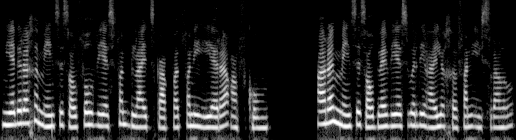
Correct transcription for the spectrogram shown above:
Nederige mensen zal vol wees van blijdschap wat van die Heere afkom. Arme mensen zal blij wees oor die Heilige van Israël.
